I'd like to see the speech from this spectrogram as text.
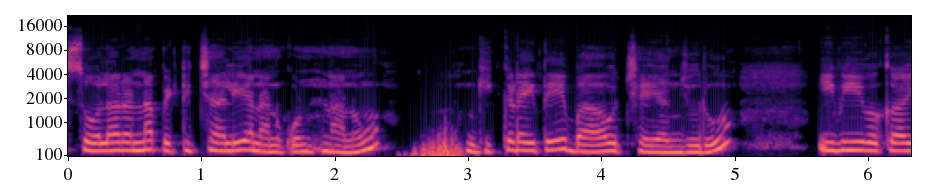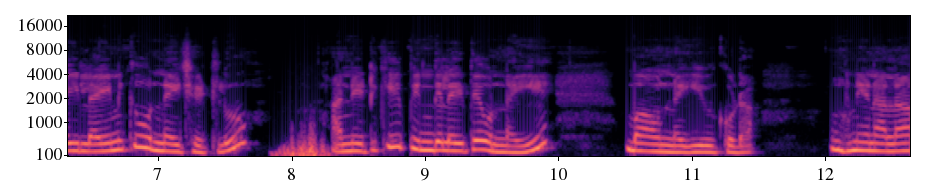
సోలార్ అన్నా పెట్టించాలి అని అనుకుంటున్నాను. ఇంక ఇక్కడైతే బాగా వచ్చాయి అంజూరు. ఇవి ఒక ఈ లైన్కి ఉన్నాయి చెట్లు. అన్నిటికీ పిందెలు అయితే ఉన్నాయి. బాగున్నాయి ఇవి కూడా. నేను అలా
